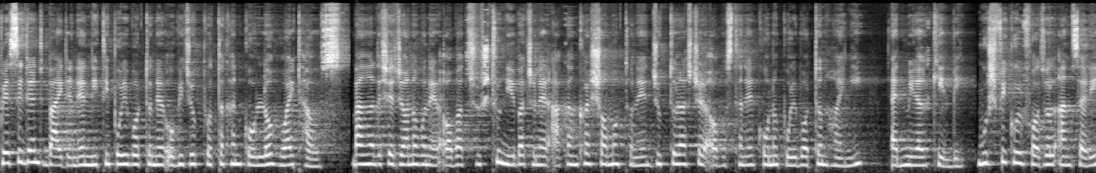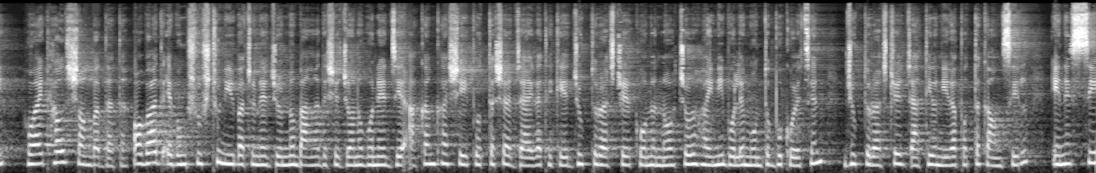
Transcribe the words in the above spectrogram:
প্রেসিডেন্ট বাইডেনের নীতি পরিবর্তনের অভিযোগ প্রত্যাখ্যান করল হোয়াইট হাউস। বাংলাদেশের জনগণের অবাধ সুষ্ঠু নির্বাচনের আকাঙ্ক্ষার সমর্থনে যুক্তরাষ্ট্রের অবস্থানের কোনো পরিবর্তন হয়নি। Admiral Kirby Mushfiqul Fazal Ansari, White House সংবাদদাতা। অবাধ এবং সুষ্ঠু নির্বাচনের জন্য বাংলাদেশের জনগণের যে আকাঙ্ক্ষা, সেই প্রত্যাশার জায়গা থেকে যুক্তরাষ্ট্রের কোনো নড়চড় হয়নি বলে মন্তব্য করেছেন যুক্তরাষ্ট্রের জাতীয় নিরাপত্তা কাউন্সিল, এনএসসি,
